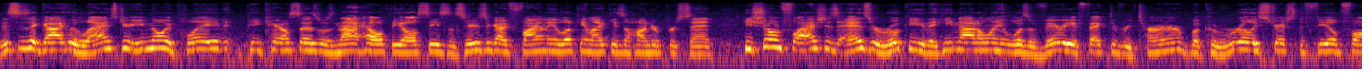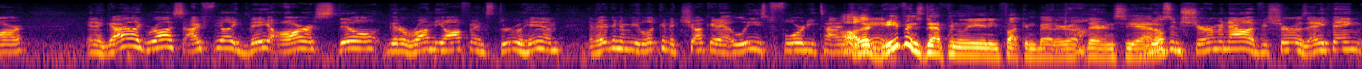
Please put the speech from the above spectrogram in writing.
this is a guy who last year, even though he played, Pete Carroll says was not healthy all season. So here's a guy finally looking like he's 100%. He's shown flashes as a rookie that he not only was a very effective returner, but could really stretch the field far. And a guy like Russ, I feel like they are still going to run the offense through him, and they're going to be looking to chuck it at least 40 times Oh, a their game. defense definitely any fucking better up there in Seattle. Losing Sherman now, if Sherman was anything,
